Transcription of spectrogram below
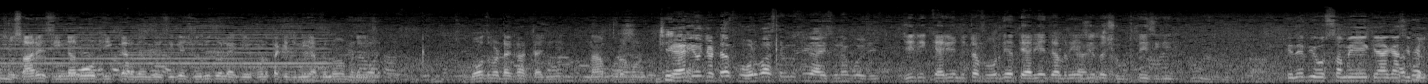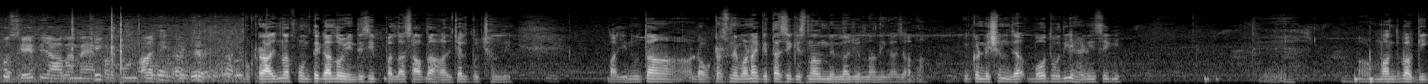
ਉਹ ਸਾਰੇ ਸੀਨਾਂ ਨੂੰ ਉਹ ਠੀਕ ਕਰ ਦਿੰਦੇ ਸੀਗੇ ਸ਼ੁਰੂ ਤੋਂ ਲੈ ਕੇ ਹੁਣ ਤੱਕ ਜਿੰਨੀਆਂ ਫਿਲਮਾਂ ਬਣੀਆਂ। ਬਹੁਤ ਵੱਡਾ ਘਾਟਾ ਜੀ ਨਾ ਪੂਰਾ ਹੋਣ ਹੋ। ਜੱਟਾ 4 ਵਾਸਤੇ ਵੀ ਤੁਸੀਂ ਆਏ ਸੀ ਉਹਨਾਂ ਕੋਲ ਜੀ ਜੀ ਜੀ ਕੈਰੀ ਔਨ ਜੱਟਾ 4 ਦੀਆਂ ਤਿਆਰੀਆਂ ਚੱਲ ਰਹੀਆਂ ਸੀ ਉਹ ਤਾਂ ਸ਼ੂਟ ਤੇ ਹੀ ਸੀਗੀ। ਕਿਤੇ ਵੀ ਉਸ ਸਮੇਂ ਇਹ ਕਿਹਾ ਗਿਆ ਸੀ ਬਿਲਕੁਲ ਸਿਹਤਯਾਬ ਹੈ ਮੈਂ ਪਰ ਹੁਣ ਡਾਕਟਰ ਰਾਜ ਨਾਲ ਫੋਨ ਤੇ ਗੱਲ ਹੋ ਜਾਂਦੀ ਸੀ ਪੱਲਾ ਸਾਹਿਬ ਦਾ ਹਾਲਚਲ ਪੁੱਛਣ ਲਈ। ਭਾਜੀ ਨੂੰ ਤਾਂ ਡਾਕਟਰਸ ਨੇ ਮਨਾ ਕੀਤਾ ਸੀ ਕਿਸ ਨਾਲ ਮਿਲਣਾ ਜੁਲਣਾ ਨਹੀਂਗਾ ਜ਼ਿਆਦਾ। ਕਿ ਕੰਡੀਸ਼ਨ ਬਹੁਤ ਵਧੀਆ ਹੈ ਨਹੀਂ ਸੀਗੀ। ਮੰਦਭਾਗੀ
